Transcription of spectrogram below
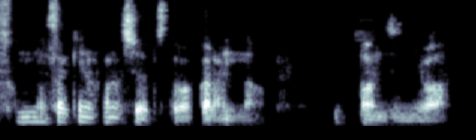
そんな先の話はちょっとわからんな。一般人には。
